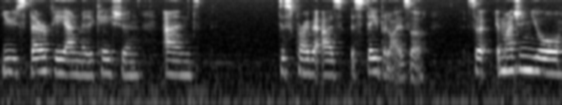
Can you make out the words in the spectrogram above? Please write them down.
use therapy and medication and describe it as a stabilizer. So imagine you're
